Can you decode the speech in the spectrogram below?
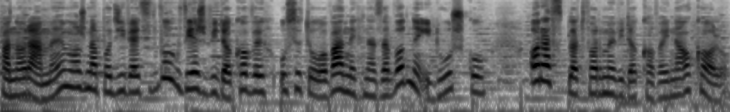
Panoramy można podziwiać z dwóch wież widokowych usytuowanych na Zawodnej i Dłużku oraz z platformy widokowej na Okolu.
